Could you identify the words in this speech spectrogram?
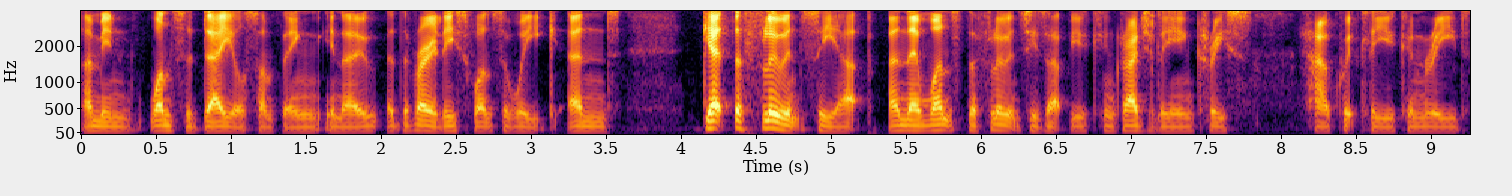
I mean, once a day or something. You know, at the very least once a week, and get the fluency up. And then once the fluency's up, you can gradually increase how quickly you can read.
